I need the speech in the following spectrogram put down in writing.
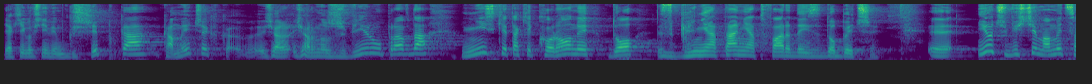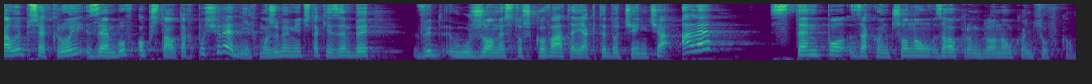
jakiegoś, nie wiem, grzybka, kamyczek, ziar, ziarno żwiru, prawda? Niskie takie korony do zgniatania twardej zdobyczy. E, I oczywiście mamy cały przekrój zębów o kształtach pośrednich. Możemy mieć takie zęby wydłużone, stożkowate, jak te do cięcia, ale z tempo zakończoną, zaokrągloną końcówką.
